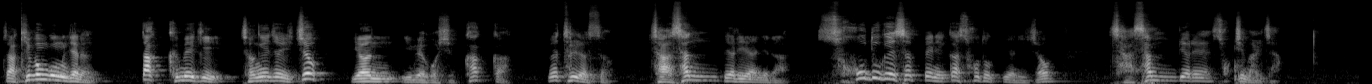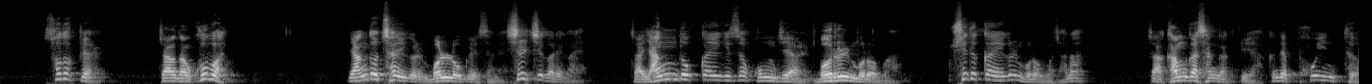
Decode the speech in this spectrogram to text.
자 기본 공제는 딱 금액이 정해져 있죠. 연 250 각각. 왜 틀렸어? 자산별이 아니라 소득에서 빼니까 소득별이죠. 자산별에 속지 말자. 소득별. 자, 그 다음 9번. 양도 차익을 뭘로 계산해? 실지거래가액. 자, 양도가액에서 공제할 뭐를 물어봐? 취득가액을 물어보잖아. 자, 감가상각비야. 근데 포인트.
